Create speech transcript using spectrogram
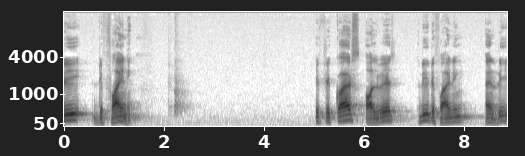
redefining. It requires always redefining and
